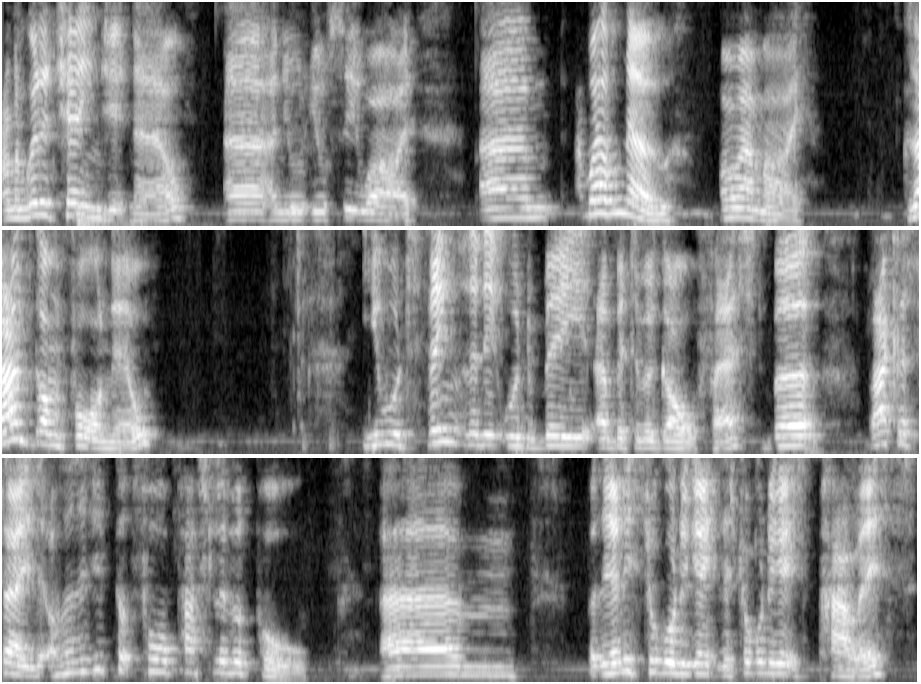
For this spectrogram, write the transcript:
and I'm going to change it now, uh, and you'll you'll see why. Um, well, no, or am I? Because I've gone four 0 You would think that it would be a bit of a goal fest, but like I say, although they did put four past Liverpool, um, but they only struggled against they struggled against Palace.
